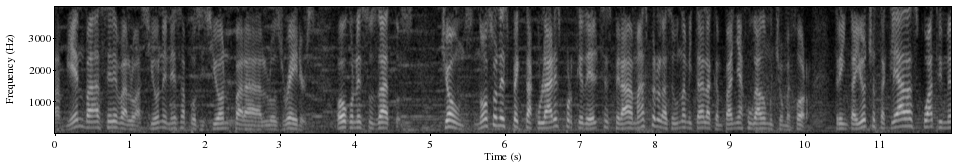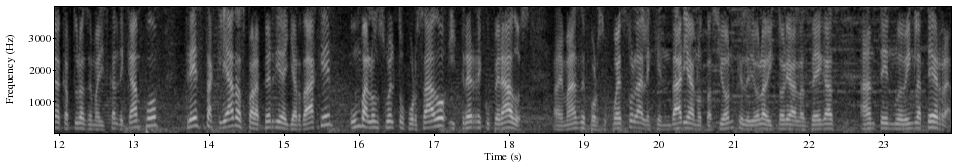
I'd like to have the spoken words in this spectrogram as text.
también va a hacer evaluación en esa posición para los Raiders. O con estos datos. Jones no son espectaculares porque de él se esperaba más, pero la segunda mitad de la campaña ha jugado mucho mejor. 38 tacleadas, 4 y media capturas de mariscal de campo, 3 tacleadas para pérdida de yardaje, un balón suelto forzado y 3 recuperados. Además de, por supuesto, la legendaria anotación que le dio la victoria a Las Vegas ante Nueva Inglaterra.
